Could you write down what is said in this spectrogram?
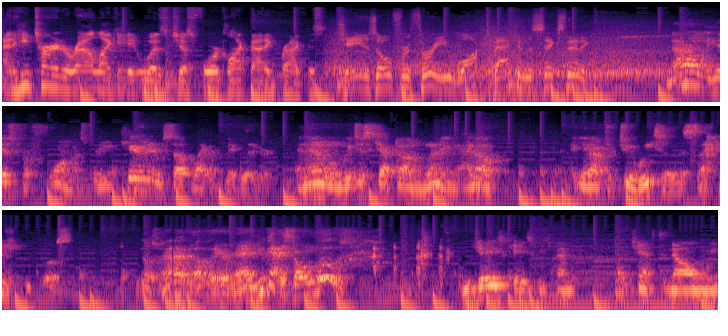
and he turned it around like it was just four o'clock batting practice. Jay is 0 for 3, walked back in the sixth inning. Not only his performance, but he carried himself like a big leaguer. And then when we just kept on winning, I know, you know, after two weeks of this thing, he goes, he goes, man, I love it here, man. You guys don't lose. In Jay's case, we spent a chance to know him. We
